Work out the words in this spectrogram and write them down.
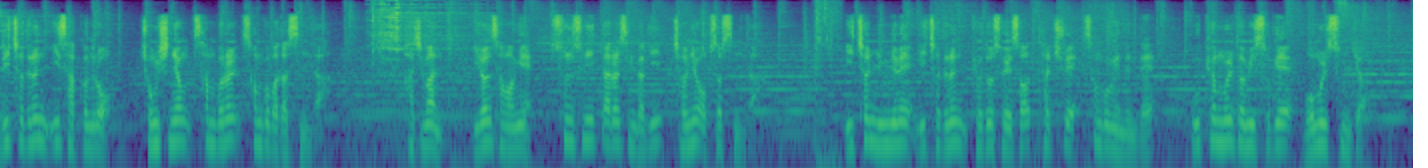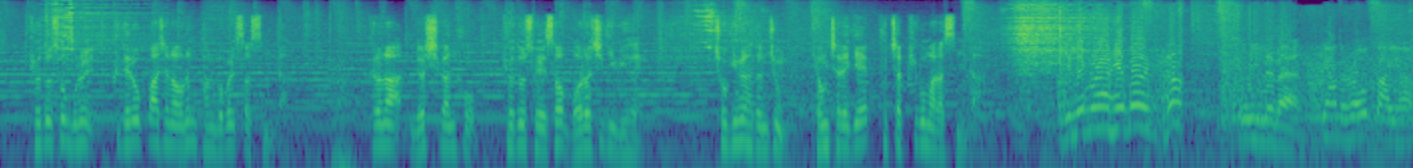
리처드는 이 사건으로 종신형 3번을 선고받았습니다. 하지만 이런 상황에 순순히 따를 생각이 전혀 없었습니다. 2006년에 리처드는 교도소에서 탈출에 성공했는데 우편물 더미 속에 몸을 숨겨 교도소 문을 그대로 빠져나오는 방법을 썼습니다. 그러나 몇 시간 후 교도소에서 멀어지기 위해 조깅을 하던 중 경찰에게 붙잡히고 말았습니다. You live around here, bud? No. Where you live at? Down the road by uh,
